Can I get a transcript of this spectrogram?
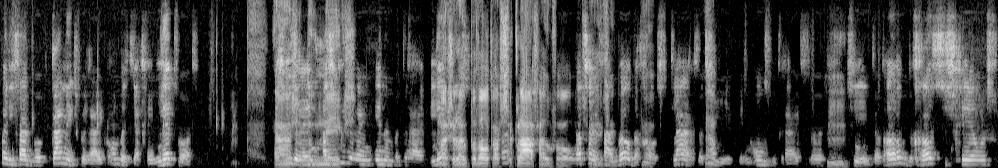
Maar die vakbond kan niks bereiken omdat jij geen lid wordt. Als, Ja, ze iedereen, doen als niks. iedereen in een bedrijf lid Maar ze lopen wel te klagen overal. dat zijn vaak wel de Ja. grootste klagers. Dat Ja. zie ik in ons bedrijf. eh, Hmm. zie ik dat ook. De grootste schreeuwers,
